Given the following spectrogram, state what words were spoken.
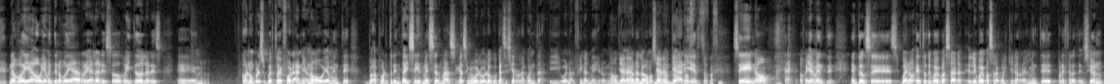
no podía, obviamente no podía regalar esos 20 dólares con un presupuesto de foráneo, ¿no? Obviamente, por 36 meses más, casi me vuelvo loco, casi cierro la cuenta. Y bueno, al final me dijeron, no, que ahora la vamos a bloquear y esto. Sí, no, obviamente. Entonces, bueno, esto te puede pasar, le puede pasar a cualquiera, realmente presten atención.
